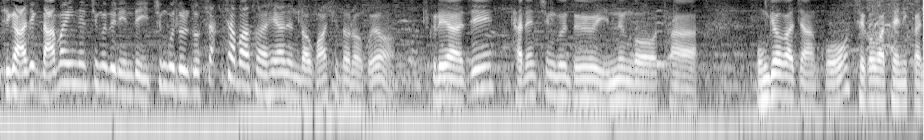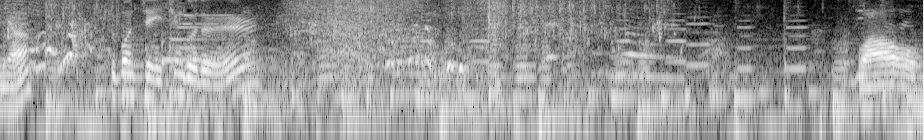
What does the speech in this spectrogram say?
지금 아직 남아있는 친구들이 있는데 이 친구들도 싹 잡아서 해야 된다고 하시더라고요. 그래야지 다른 친구들 있는 거다 옮겨가지 않고 제거가 되니까요. 두 번째 이 친구들. 와우.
